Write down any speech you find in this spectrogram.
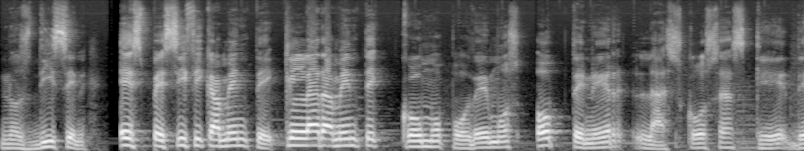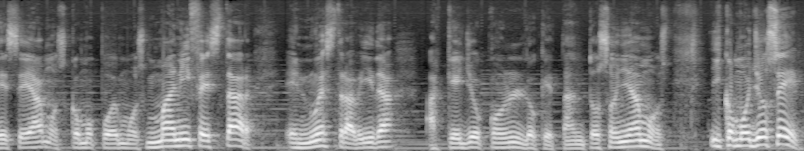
nos dicen específicamente, claramente, cómo podemos obtener las cosas que deseamos, cómo podemos manifestar en nuestra vida aquello con lo que tanto soñamos. Y como yo sé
